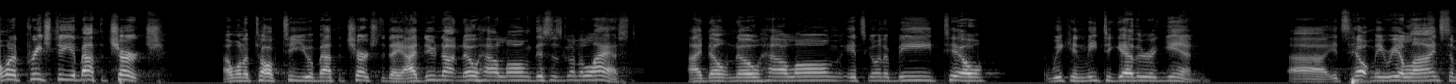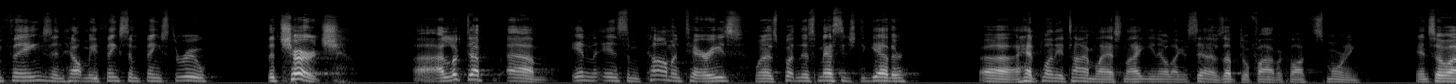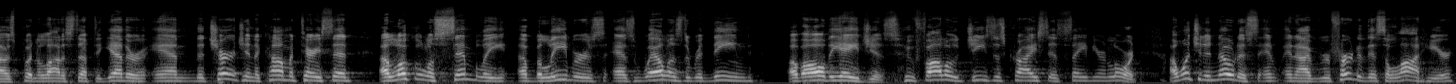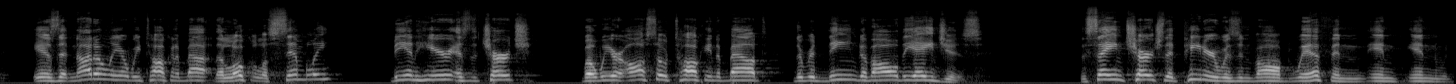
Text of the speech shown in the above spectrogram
I want to preach to you about the church. I want to talk to you about the church today. I do not know how long this is going to last. I don't know how long it's going to be till we can meet together again. Uh, it's helped me realign some things and helped me think some things through. The church. Uh, I looked up um, in, in some commentaries when I was putting this message together. Uh, I had plenty of time last night. You know, like I said, I was up till 5 o'clock this morning. And so I was putting a lot of stuff together. And the church in the commentary said a local assembly of believers as well as the redeemed of all the ages who follow Jesus Christ as Savior and Lord. I want you to notice, and, and I've referred to this a lot here, is that not only are we talking about the local assembly being here as the church, but we are also talking about the redeemed of all the ages. The same church that Peter was involved with and in, in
